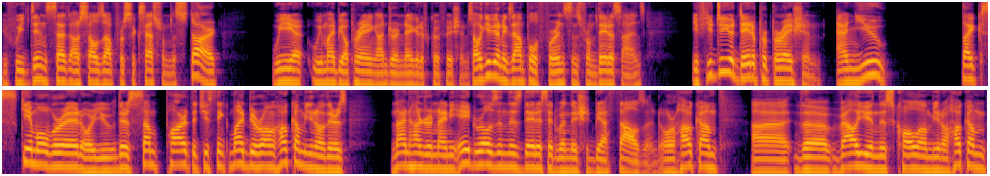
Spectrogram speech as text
if we didn't set ourselves up for success from the start, we, are, we might be operating under a negative coefficient. So I'll give you an example, for instance, from data science. If you do your data preparation and you like skim over it or you there's some part that you think might be wrong, how come you know there's 998 rows in this data set when there should be a thousand? Or how come uh, the value in this column, you know, how come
